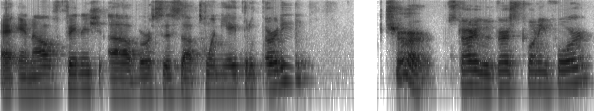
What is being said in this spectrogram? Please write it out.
And I'll finish uh, verses uh, 28 through 30. Sure. Starting with verse 24.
